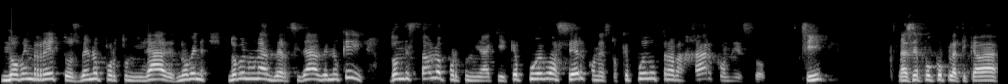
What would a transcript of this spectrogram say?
No ven retos, ven oportunidades. No ven, no ven una adversidad. Ven, ok, ¿dónde está la oportunidad aquí? ¿Qué puedo hacer con esto? ¿Qué puedo trabajar con esto? ¿Sí? Hace poco platicaba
